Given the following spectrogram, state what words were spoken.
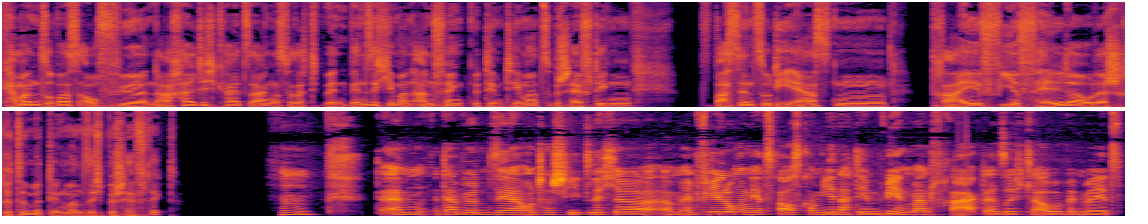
Kann man sowas auch für Nachhaltigkeit sagen, dass man sagt, wenn, wenn sich jemand anfängt, mit dem Thema zu beschäftigen, was sind so die ersten drei, vier Felder oder Schritte, mit denen man sich beschäftigt? Hm. Ähm, da würden sehr unterschiedliche ähm, Empfehlungen jetzt rauskommen, je nachdem, wen man fragt. Also ich glaube, wenn wir jetzt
